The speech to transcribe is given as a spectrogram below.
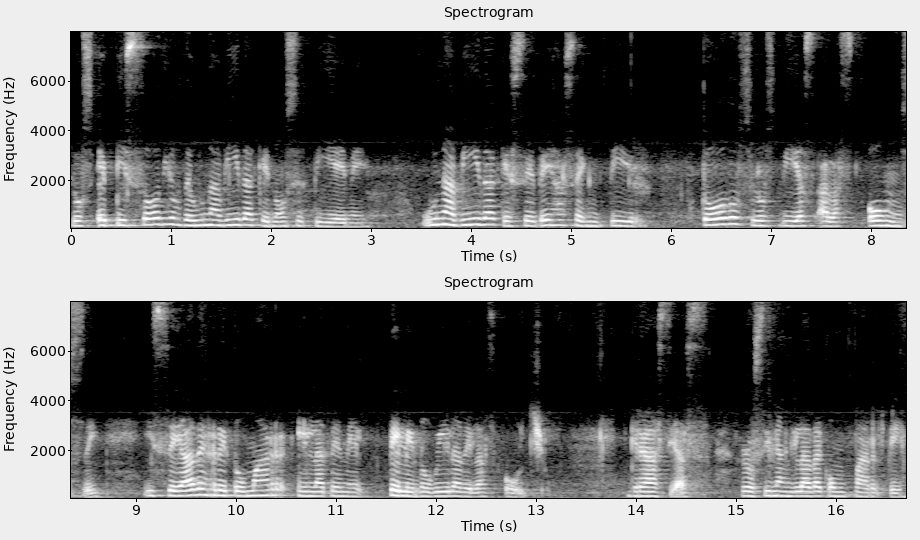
los episodios de una vida que no se tiene, una vida que se deja sentir todos los días a las 11 y se ha de retomar en la telenovela de las 8. Gracias. Rosina Anglada comparte.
